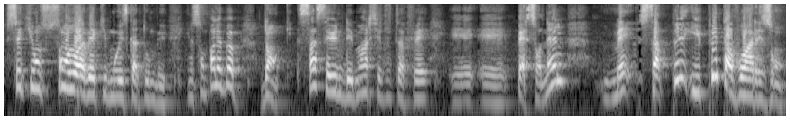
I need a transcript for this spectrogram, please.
Ceux qui sont là avec Moïse Katumbi, ils ne sont pas les peuples. Donc, ça, c'est une démarche tout à fait eh, eh, personnelle, mais ça peut, il peut avoir raison.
